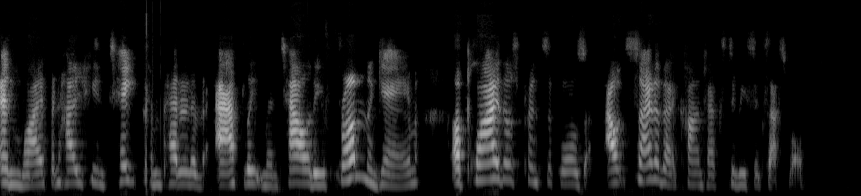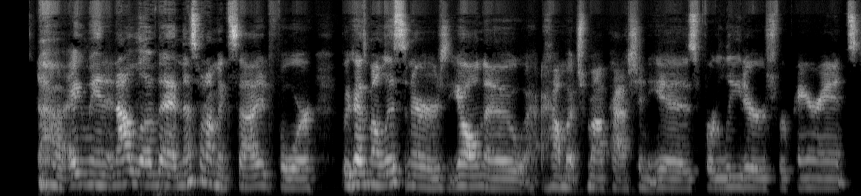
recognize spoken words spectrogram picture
and life and how you can take the competitive athlete mentality from the game, apply those principles outside of that context to be successful. Uh, amen. And I love that. And that's what I'm excited for because my listeners, y'all know how much my passion is for leaders, for parents,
